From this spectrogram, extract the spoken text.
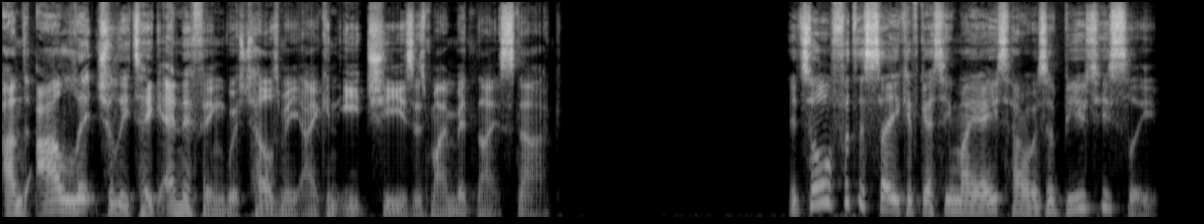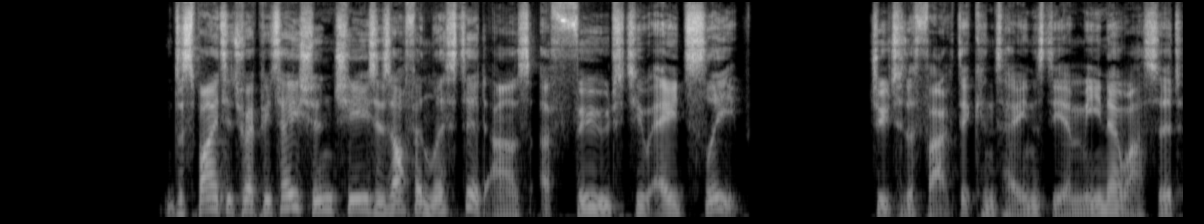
And I'll literally take anything which tells me I can eat cheese as my midnight snack. It's all for the sake of getting my 8 hours of beauty sleep. Despite its reputation, cheese is often listed as a food to aid sleep, due to the fact it contains the amino acid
